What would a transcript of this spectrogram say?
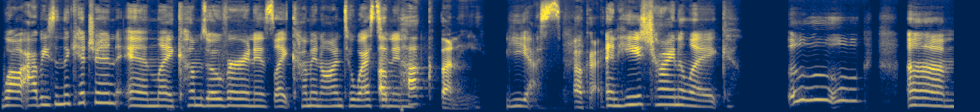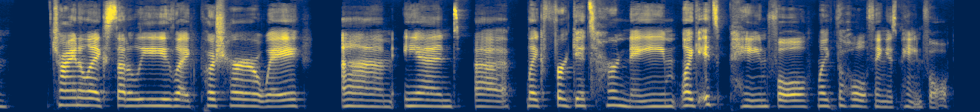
while Abby's in the kitchen and like comes over and is like coming on to Weston A and puck bunny. Yes Okay. and he's trying to like ooh um trying to like subtly like push her away um and uh like forgets her name like it's painful like the whole thing is painful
